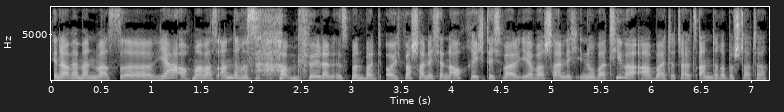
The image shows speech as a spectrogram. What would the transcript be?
Genau, wenn man was, äh, ja, auch mal was anderes haben will, dann ist man bei euch wahrscheinlich dann auch richtig, weil ihr wahrscheinlich innovativer arbeitet als andere Bestatter.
